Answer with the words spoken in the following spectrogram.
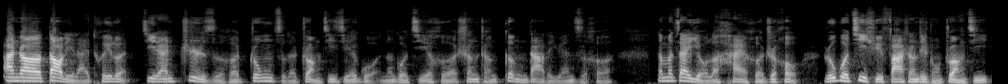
按照道理来推论，既然质子和中子的撞击结果能够结合生成更大的原子核，那么在有了氦核之后，如果继续发生这种撞击，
